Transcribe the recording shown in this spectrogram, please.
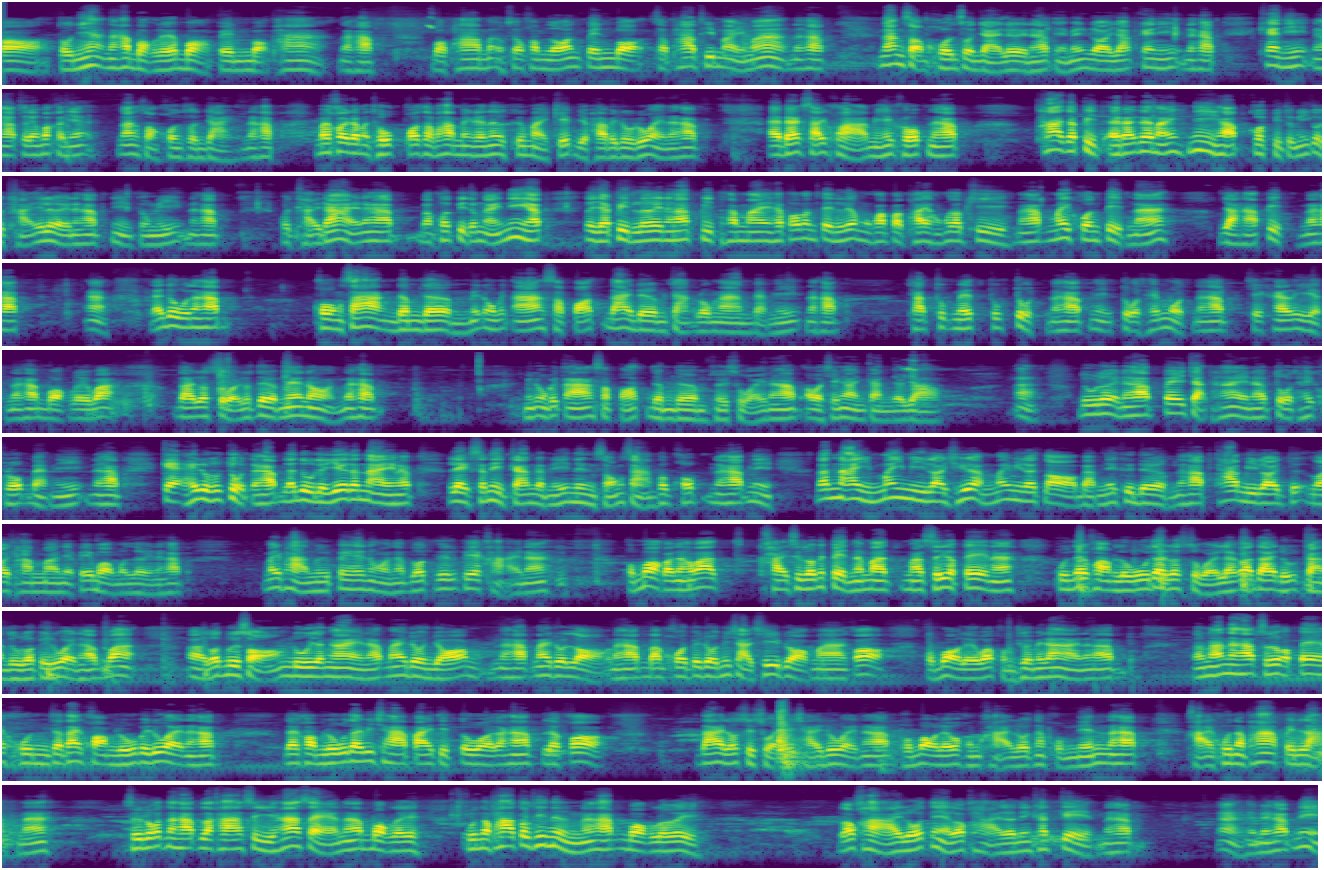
ก็ตัวเนี้ยนะครับบอกเลยว่าเบาะเป็นเบาะผ้านะครับเบาะผ้าไม่อบความร้อนเป็นเบาะสภาพที่ใหม่มากนะครับนั่งสองคนส่วนใหญ่เลยนะครับเห็นไหมรอยยับแค่นี้นะครับแค่นี้นะครับแสดงว่าคันนี้นั่งสองคนส่วนใหญ่นะครับไม่ค่อยได้บรรทุกเพราะสภาพแมกเนอร์คือใหม่กิฟต์อย่าพาไปดูด้วยนะครับแอร์แบ็กซ้ายขวามีให้ครบนะครับ ถ้าจะปิด airbag ได้ไหมนี่ครับกดปิดตรงนี้กดขายได้เลยนะครับ นี่ตรงนี้นะครับ กดขายได้นะครับ บางคนปิดตรงไหนนี่ครับแต่อย่าปิดเลยนะครับ ปิดทำไมครับเพราะมันเป็นเรื่องของความปลอดภัยของคนขับขี่นะครับ ไม่ควรปิดนะ อย่าหาปิดนะครับอะและดูนะครับ โครงสร้างเดิมๆเม็ดองเม็ดอาร์สปอตได้เดิมจากโรงงานแบบนี้นะครับชัดทุกเม็ดทุกจุดนะครับนี่ตรวจให้หมดนะครับเช็คให้ละเอียดนะครับ บอกเลยว่าได้รถสวยรถเดิมแน่นอนนะครับมินโอเปตาสปอตเดิมๆ สวยๆ นะครับ เอาไปใช้งานกันยาวๆ อะดูเลยนะครับ เป้จัดให้นะครับตรวจให้ครบแบบนี้นะครับ แกะให้ดูทุกจุดนะครับ แล้วดูเลเยอร์ด้านในครับเหล็กสนิทกันแบบนี้ 1 2 3ครบครบๆนะครับนี่ด้านในไม่มีรอยเชื่อม ไม่มีรอยต่อแบบนี้คือเดิมนะครับ ถ้ามีรอยรอยทำมาเนี่ยเป้บอกหมดเลยนะครับ ไม่ผ่านมือเป้แน่นอนครับรถเป้ขายนะ ผมบอกก่อนนะครับว่าใครซื้อรถไม่เป็นนะมามาซื้อกับเป้นะ คุณได้ความรู้ได้รถสวย แล้วก็ได้ดูการดูรถไปด้วยนะครับ ว่ารถมือสองดูยังไงนะครับ ไม่โดนย้อมนะครับ ไม่โดนหลอกนะครับ บางคนไปโดนมิจฉาชีพหลอกมา ก็ผมบอกเลยว่าผมช่วยไม่ได้นะครับ ดังนั้นนะครับซื้อรถกับเป้คุณจะได้ความรู้ไปด้วยนะครับ ได้ความรู้ได้วิชาไปติดตัวนะครับ แล้วก็ได้รถสวยๆไปใช้ด้วยนะครับ ผมบอกเลยว่าผมขายรถนะผมเน้นนะครับ ขายคุณภาพเป็นหลักนะ ซื้อรถนะครับ ราคา4ี่ห้าแสนนะครับ บอกเลยคุณภาพต้องที่หนึ่งนะครับ บอกเลย เราขายรถเนี่ย เราขายเราเน้นคัดเกรดนะครับอ่าเห็นไหมครับนี่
